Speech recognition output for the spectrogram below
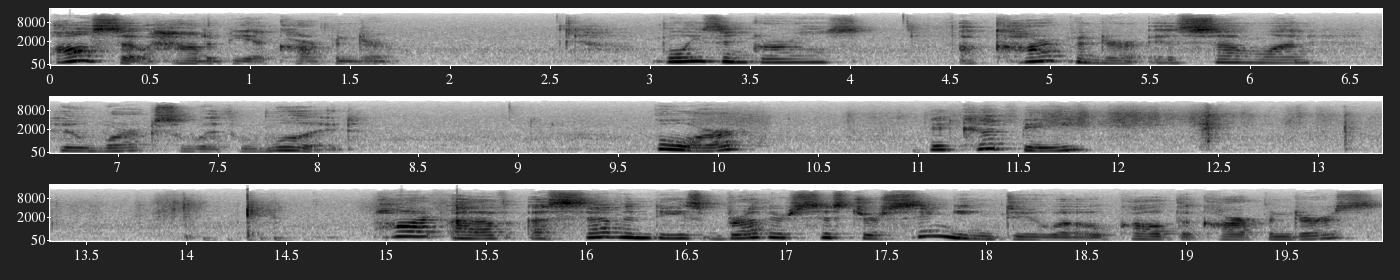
also how to be a carpenter. Boys and girls, a carpenter is someone who works with wood. Or it could be part of a 70s brother sister singing duo called the Carpenters.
